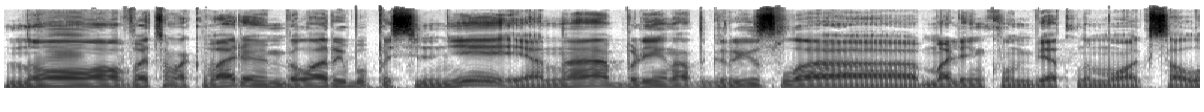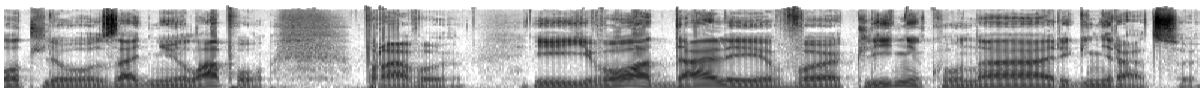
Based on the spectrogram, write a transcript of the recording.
но в этом аквариуме была рыба посильнее, и она, блин, отгрызла маленькому бедному аксолотлю заднюю лапу правую, и его отдали в клинику на регенерацию.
